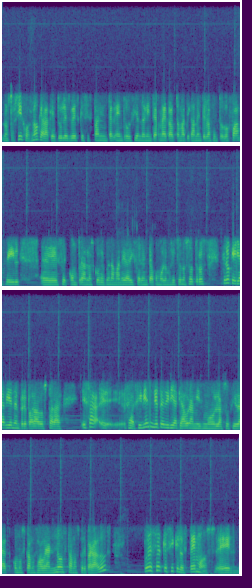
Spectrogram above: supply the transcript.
nuestros hijos, ¿no? que a la que tú les ves que se están introduciendo en Internet, automáticamente lo hacen todo fácil, eh, se compran las cosas de una manera diferente a como lo hemos hecho nosotros, creo que ya vienen preparados para esa, eh, o sea, si bien yo te diría que ahora mismo la sociedad como estamos ahora no estamos preparados, puede ser que sí que lo estemos en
